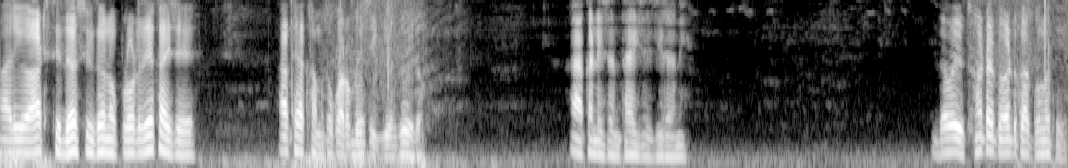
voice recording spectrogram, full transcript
આ રહ્યો આઠથી દસ વીઘાનો પ્લોટ દેખાય છે. આખે આખામાં સુકારો બેસી ગયો, જોઈ લો. આ કન્ડિશન થાય છે જીરાની. દવાઈ છાંટે તો અટકાતું નથી.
